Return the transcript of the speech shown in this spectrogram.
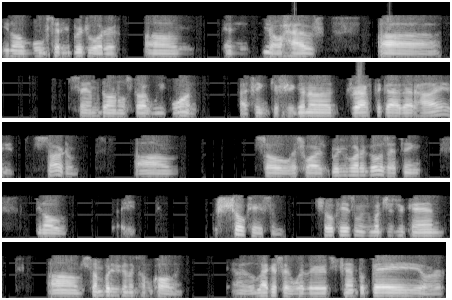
you know move Teddy Bridgewater um, and you know have uh, Sam Darnold start Week One. I think if you're gonna draft a guy that high, start him. Um, so as far as Bridgewater goes, I think you know showcase him, showcase him as much as you can. Um, somebody's gonna come calling. Uh, like I said, whether it's Tampa Bay or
